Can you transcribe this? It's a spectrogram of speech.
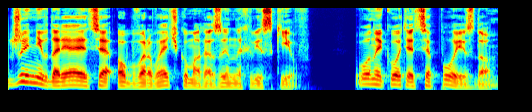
Джинні вдаряється об вервечку магазинних візків. Вони котяться поїздом.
